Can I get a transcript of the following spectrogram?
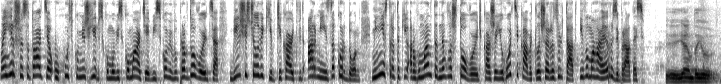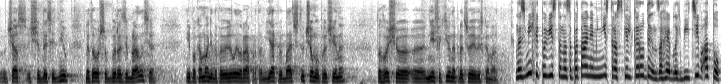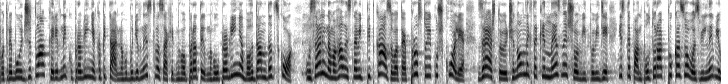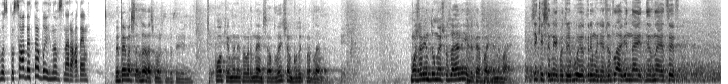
Найгірша ситуація у Хуську-Міжгірському військкоматі. Військові виправдовуються. Більшість чоловіків тікають від армії за кордон. Міністра такі аргументи не влаштовують. Каже, його цікавить лише результат і вимагає розібратись. Я вам даю час ще 10 днів для того, щоб ви розібралися і по команді доповіли рапортом, як ви бачите, в чому причина того, що е, неефективно працює військкомат. Не зміг відповісти на запитання міністра, скільки родин загиблих бійців АТО потребують житла. Керівник управління капітального будівництва західного оперативного управління Богдан Дацько. У залі намагались навіть підказувати, просто як у школі. Зрештою, чиновник таки не знайшов відповіді, і Степан Полторак показово звільнив його з посади та вигнав з наради. Ви прямо зараз можете бути вільні. Поки ми не повернемося обличчям, будуть проблеми. Може він думає, що взагалі в Закарпаття немає. Скільки сімей потребує отримання житла, він навіть не знає цифр.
